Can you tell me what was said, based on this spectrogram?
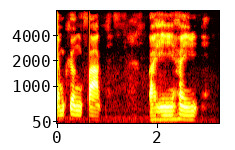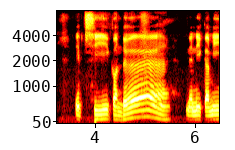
แถมเครื่องฝาก ไปให้เอฟซีก่อนเด้อในนี้ก็มี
